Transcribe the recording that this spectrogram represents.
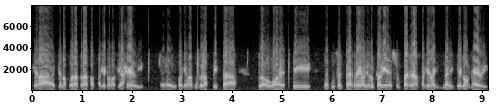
que era que no fuera trap hasta que conocí a Heavy, que Heavy fue que me puso las pistas flow, R&B, me puso el perreo. Yo nunca había hecho un perreo hasta que me, me limpié con Heavy.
